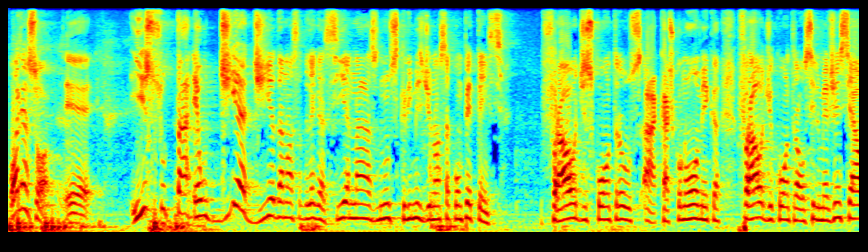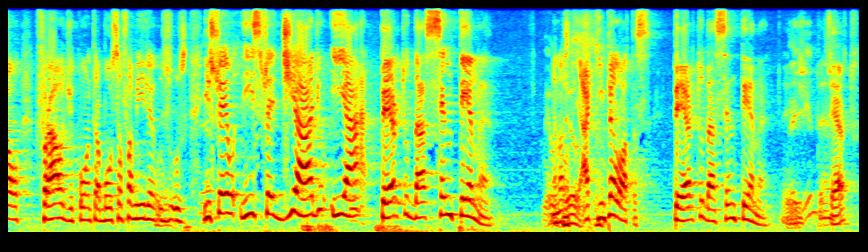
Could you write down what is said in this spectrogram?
Olha só, é, isso tá, é o dia a dia da nossa delegacia nas, nos crimes de nossa competência. Fraudes contra os, a Caixa Econômica, fraude contra o auxílio emergencial, fraude contra a Bolsa Família. Os, os, isso, é, isso é diário e há perto da centena. Nossa, aqui em Pelotas, perto da centena. Imagina. Certo?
